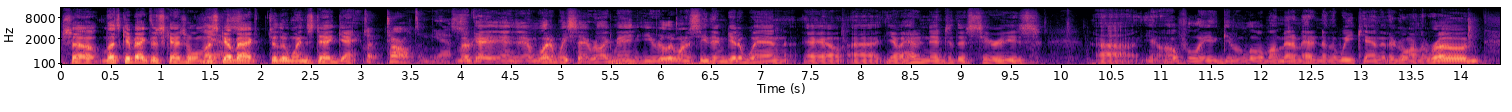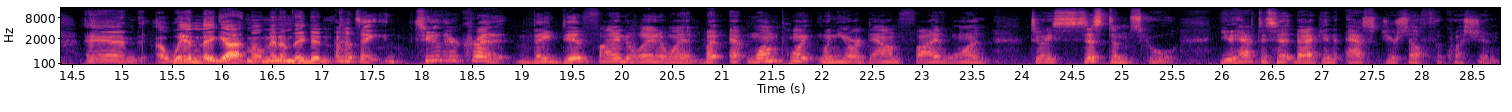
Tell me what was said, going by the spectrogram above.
So let's get back to the schedule and let's Yes. go back to the Wednesday game. So Tarleton, yes. Okay, and, and what did we say? We're like, man, you really want to see them get a win, you know, uh, you know heading into this series. Uh, you know, hopefully give them a little momentum heading into the weekend that they're going on the road. And a win they got, momentum they didn't. I would say, to their credit, they did find a way to win. But at one point, when you are down 5 1 to a system school, you have to sit back and ask yourself the question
